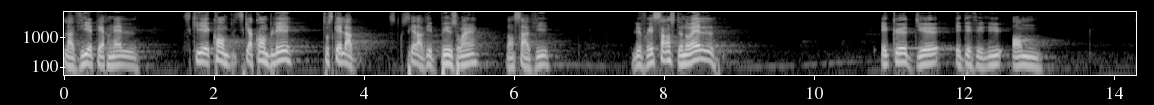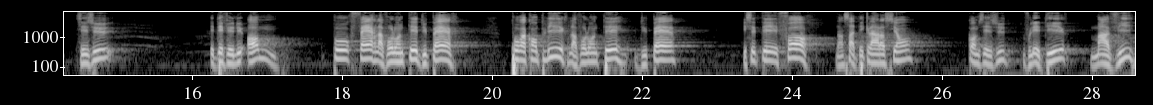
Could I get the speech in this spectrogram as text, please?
la vie éternelle, ce qui, a comblé tout ce qu'elle a ce qu'elle avait besoin dans sa vie. Le vrai sens de Noël est que Dieu est devenu homme. Jésus est devenu homme pour faire la volonté du Père, pour accomplir la volonté du Père. Et c'était fort dans sa déclaration, comme Jésus voulait dire, ma vie,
